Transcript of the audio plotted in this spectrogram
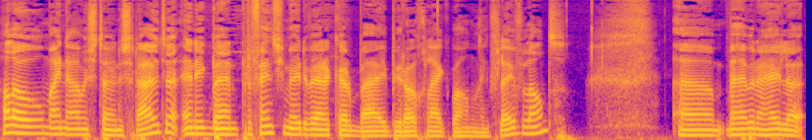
Hallo, mijn naam is Teunis Ruiten en ik ben preventiemedewerker bij Bureau Gelijkbehandeling Flevoland. Uh, we hebben een hele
